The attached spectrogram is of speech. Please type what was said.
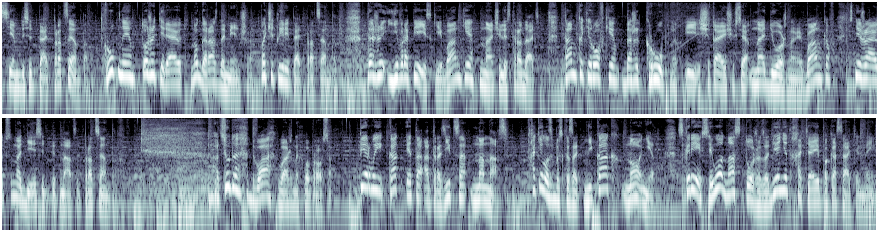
65-75%. Крупные тоже теряют, но гораздо меньше, по 4-5%. Даже европейские банки начали страдать. Там котировки даже крупных и считающихся надежными банков снижаются на 10-15%. Отсюда два важных вопроса. Первый, как это отразится на нас? Хотелось бы сказать никак, но нет. Скорее всего, нас тоже заденет, хотя и по касательной.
